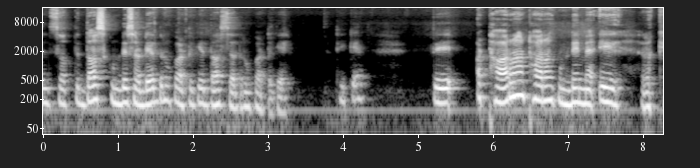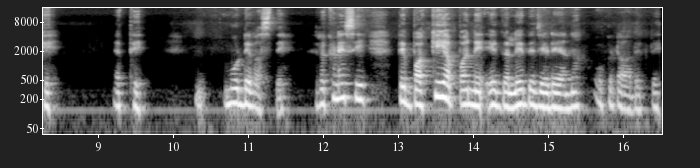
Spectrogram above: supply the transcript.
3 7 10 ਕੁੰਡੇ ਸਾਡੇ ਇਧਰੋਂ ਕੱਟ ਕੇ 10 ਇਧਰੋਂ ਕੱਟ ਗਏ ਠੀਕ ਹੈ? ਤੇ 18 18 ਕੁੰਡੇ ਮੈਂ ਇਹ ਰੱਖੇ ਇੱਥੇ, ਮੋਢੇ ਵਾਸਤੇ। ਰੱਖਣੇ ਸੀ ਤੇ ਬਾਕੀ ਆਪਾਂ ਨੇ ਇਹ ਗਲੇ ਦੇ ਜਿਹੜੇ ਆ ਨਾ, ਉਹ ਕਟਾ ਦਿੱਤੇ।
